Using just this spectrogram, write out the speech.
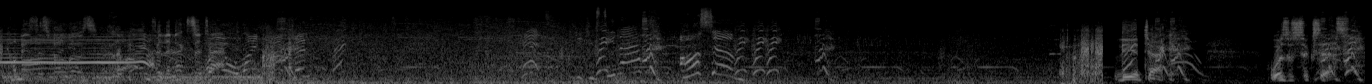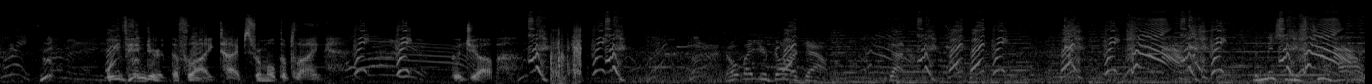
Come This is Phobos. Preparing for the next attack. All right, Captain. Did you see that? Awesome. The attack was a success. We've hindered the flying types from multiplying. Good job. Don't let your guard down. Got it. The mission is too hard.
